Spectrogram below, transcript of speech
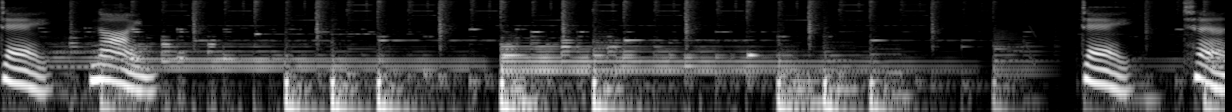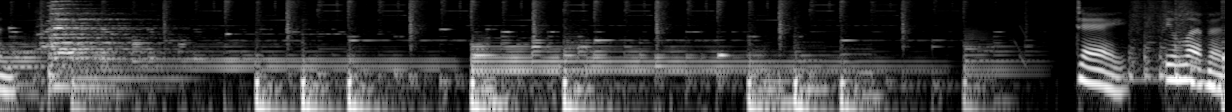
Day 9. Day 10. Day 11.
